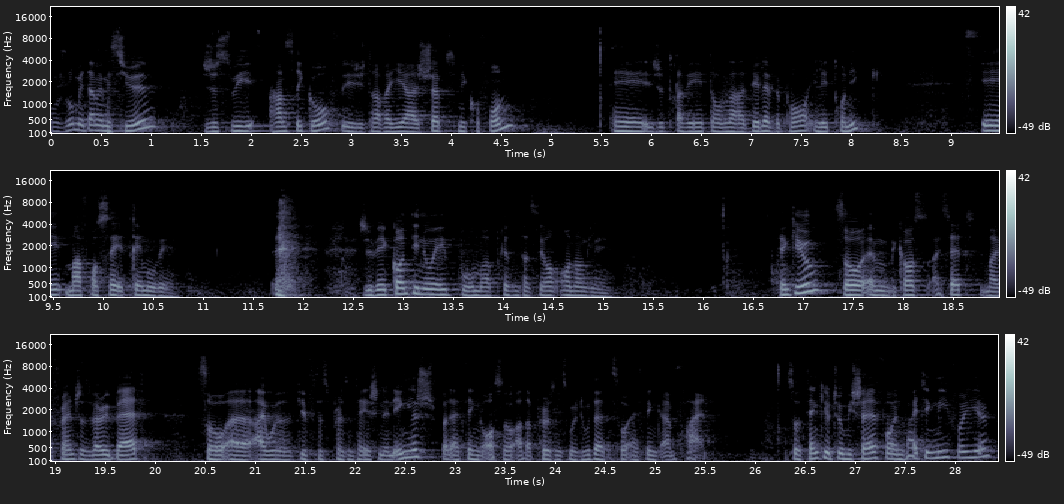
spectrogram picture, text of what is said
Bonjour mesdames et messieurs, je suis Hans Rickoff et j'ai travaillé à Schöps Microphone et je travaille dans le développement électronique et ma français est très mauvais. je vais continuer pour ma présentation en anglais. Thank you. So, um, because I said my French is very bad, so uh, I will give this presentation in English, but I think also other persons will do that, so I think I'm fine. So, thank you to Michelle for inviting me for here.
